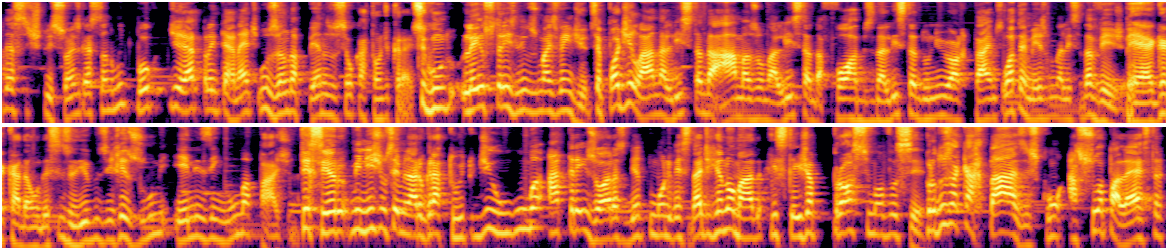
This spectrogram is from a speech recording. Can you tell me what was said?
dessas instituições gastando muito pouco direto pela internet usando apenas o seu cartão de crédito. Segundo, leia os três livros mais vendidos. Você pode ir lá na lista da Amazon, na lista da Forbes, na lista do New York Times ou até mesmo na lista da Veja. Pega cada um desses livros e resume eles em uma página. Terceiro, ministre um seminário gratuito de uma a três horas dentro de uma universidade renomada que esteja próximo a você. Produza cartazes com a sua palestra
